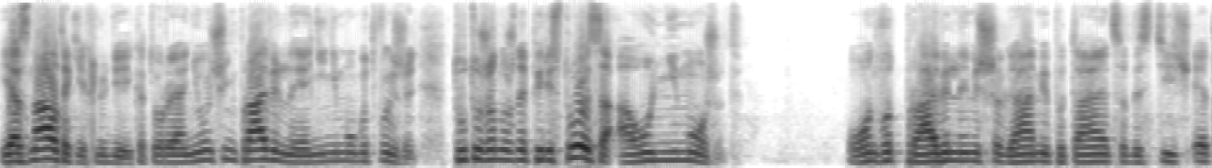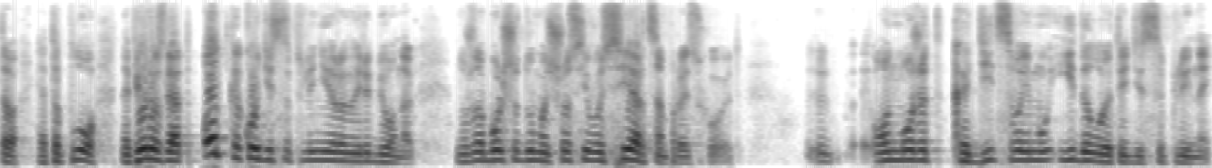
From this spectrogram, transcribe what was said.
Я знал таких людей, которые, они очень правильные, они не могут выжить. Тут уже нужно перестроиться, а он не может. Он вот правильными шагами пытается достичь этого. Это плохо. На первый взгляд, вот какой дисциплинированный ребенок. Нужно больше думать, что с его сердцем происходит он может кадить своему идолу этой дисциплиной,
